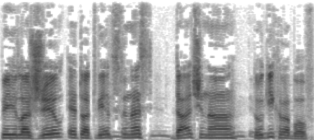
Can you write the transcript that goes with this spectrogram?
переложил эту ответственность дальше на других рабов,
